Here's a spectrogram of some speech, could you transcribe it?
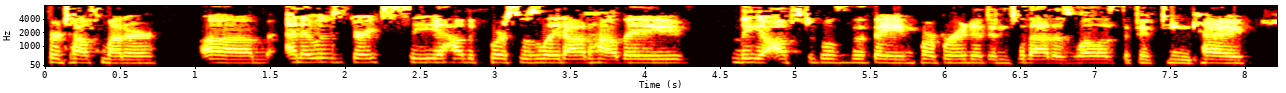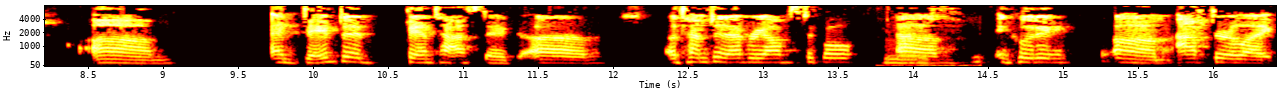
for Tough Mudder. Um, and it was great to see how the course was laid out, how they the obstacles that they incorporated into that, as well as the 15k. Um, and Dave did fantastic. Um, attempted every obstacle, Nice. um, including um, after like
